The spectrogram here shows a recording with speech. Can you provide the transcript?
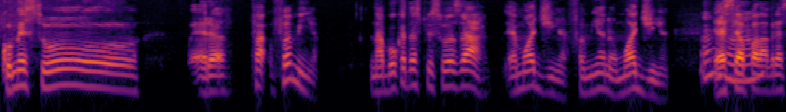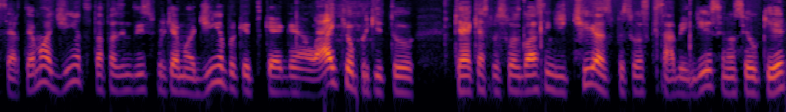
começou, era fa- faminha. Na boca das pessoas, ah, é modinha. Faminha não, modinha. Essa é a Uhum. palavra certa. É modinha, tu tá fazendo isso porque é modinha, porque tu quer ganhar like ou porque tu quer que as pessoas gostem de ti, as pessoas que sabem disso, não sei o quê.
